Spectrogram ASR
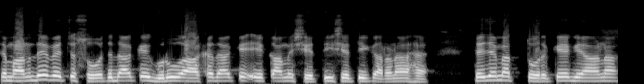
ਤੇ ਮਨ ਦੇ ਵਿੱਚ ਸੋਚਦਾ ਕਿ ਗੁਰੂ ਆਖਦਾ ਕਿ ਇਹ ਕੰਮ ਛੇਤੀ ਛੇਤੀ ਕਰਨਾ ਹੈ। ਤੇ ਜੇ ਮੈਂ ਤੁਰ ਕੇ ਗਿਆ ਨਾ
